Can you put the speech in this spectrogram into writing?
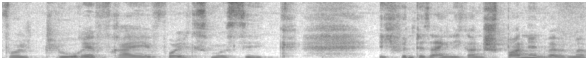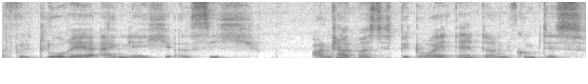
folklorefreie Volksmusik. Ich finde das eigentlich ganz spannend, weil wenn man Folklore eigentlich sich anschaut, was das bedeutet, dann kommt das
